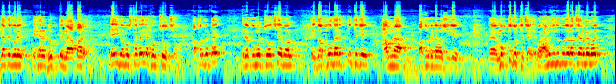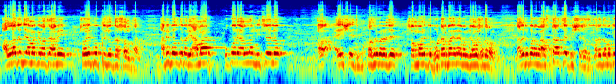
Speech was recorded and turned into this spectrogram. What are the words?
যাতে করে এখানে ঢুকতে না পারে। এই ব্যবস্থাটাই এখন চলছে। পাথরঘাটায় এরকমের চলছে এবং এই দখলদারিত্ব থেকে আমরা পাথরঘাটাবাসীকে মুক্ত করতে চাই। এবং আমি যদি উপজেলা চেয়ারম্যান হই, আল্লাহ যদি আমাকে বাঁচায় আমি শহীদ মুক্তিযোদ্ধার সন্তান। আমি বলতে পারি, আমার উপরে আল্লাহ নিচে এলো এই সেই পাথরঘাটার যে সম্মানিত ভোটার ভাইরা এবং জনসাধারণ, তাদের উপর আমার আস্থা আছে, বিশ্বাস আছে। তারা যদি আমাকে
